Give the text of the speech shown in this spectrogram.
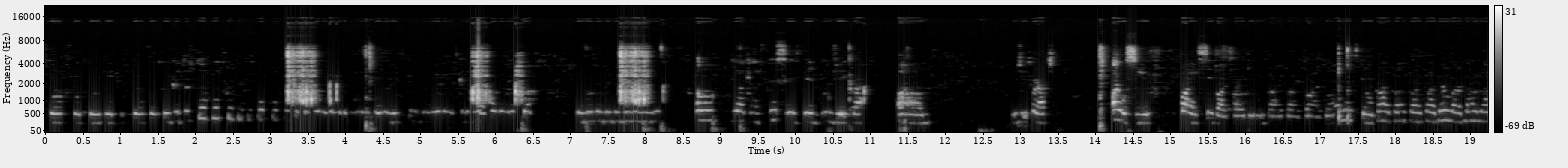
stuff. Let's go get this stuff. Let's go get this stuff. Let's go get this stuff. Has been Blue Craft. Um, Blue Craft. I will see you. Bye. Say bye, Demon. Bye, bye, bye, bye. Let's go. Bye, bye, bye, bye. Bye, bye, bye, bye.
